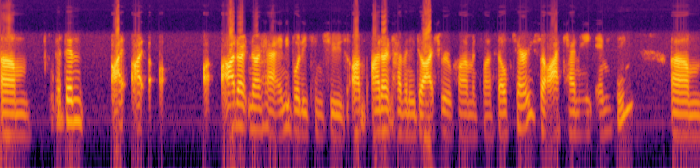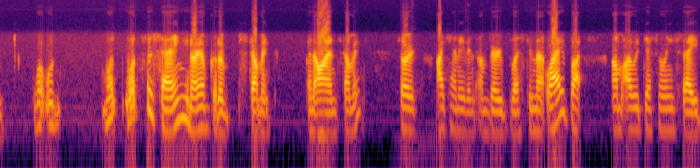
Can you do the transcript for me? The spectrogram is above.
um, but then I, I, I don't know how anybody can choose. I'm, I do not have any dietary requirements myself, Terry, so I can eat anything. Um, what would what what's the saying? You know, I've got a stomach, an iron stomach, so I can eat. I'm very blessed in that way. But um, I would definitely say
